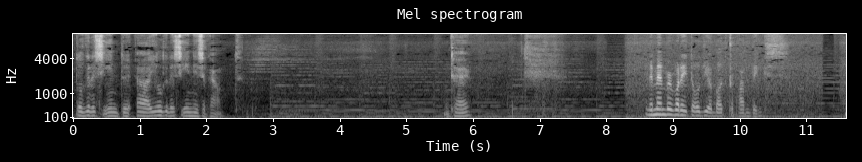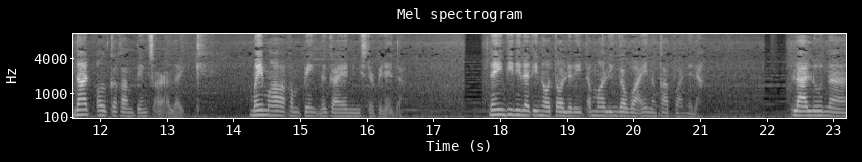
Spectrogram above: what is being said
You're gonna see into, uh, you're gonna see in his account. Okay? Remember what I told you about kakampings? Not all kakampings are alike. May mga kakamping na gaya ni Mr. Pineda na hindi nila tinotolerate ang mga linggawain ng kapwa nila. Lalo na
